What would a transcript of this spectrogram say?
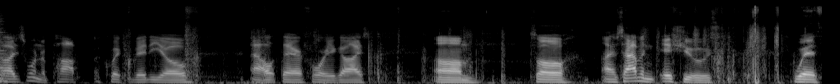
I just wanted to pop a quick video out there for you guys. Um, so I was having issues with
